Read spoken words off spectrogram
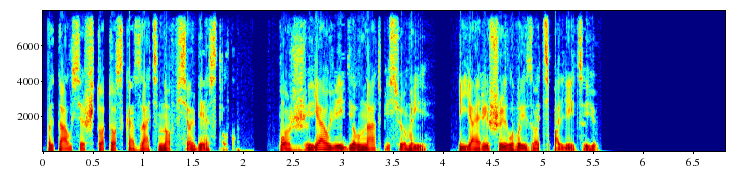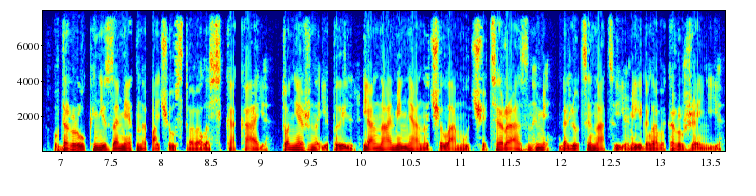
пытался что-то сказать, но все без толку. Позже я увидел надпись «Умри», и я решил вызвать полицию. Вдруг незаметно почувствовалась какая-то нежная пыль, и она меня начала мучить разными галлюцинациями и головокружение.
